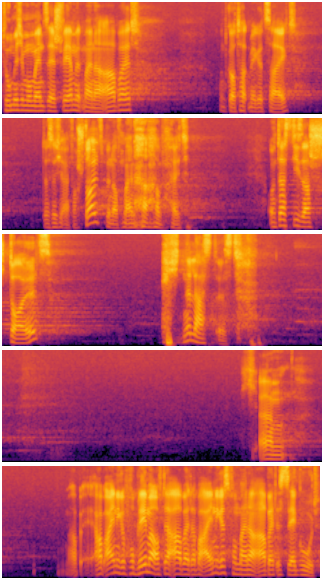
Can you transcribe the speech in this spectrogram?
Ich tue mich im Moment sehr schwer mit meiner Arbeit und Gott hat mir gezeigt, dass ich einfach stolz bin auf meine Arbeit. Und dass dieser Stolz echt eine Last ist. Ich ähm, habe hab einige Probleme auf der Arbeit, aber einiges von meiner Arbeit ist sehr gut.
